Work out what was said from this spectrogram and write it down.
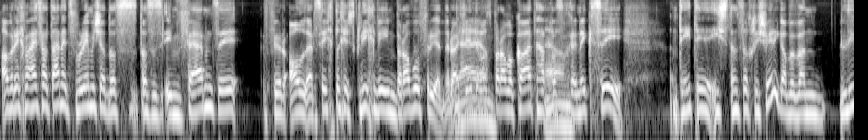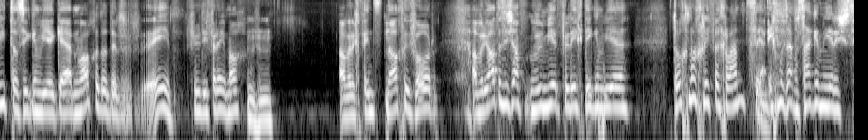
Aber ich weiss halt auch nicht, das Problem ist ja, dass, dass es im Fernsehen für alle ersichtlich ist, gleich wie im Bravo früher. Weißt, Ja, jeder, ja. was Bravo gehabt hat, hat Ja. das können sehen. Und dort ist es dann so ein bisschen schwierig. Aber wenn Leute das irgendwie gerne machen oder ey, fühl dich frei machen. Mhm. Aber ich finde es nach wie vor. Aber ja, das ist auch, weil wir vielleicht irgendwie doch noch ein bisschen verklemmt Ja, sind. ich muss einfach sagen, mir ist,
